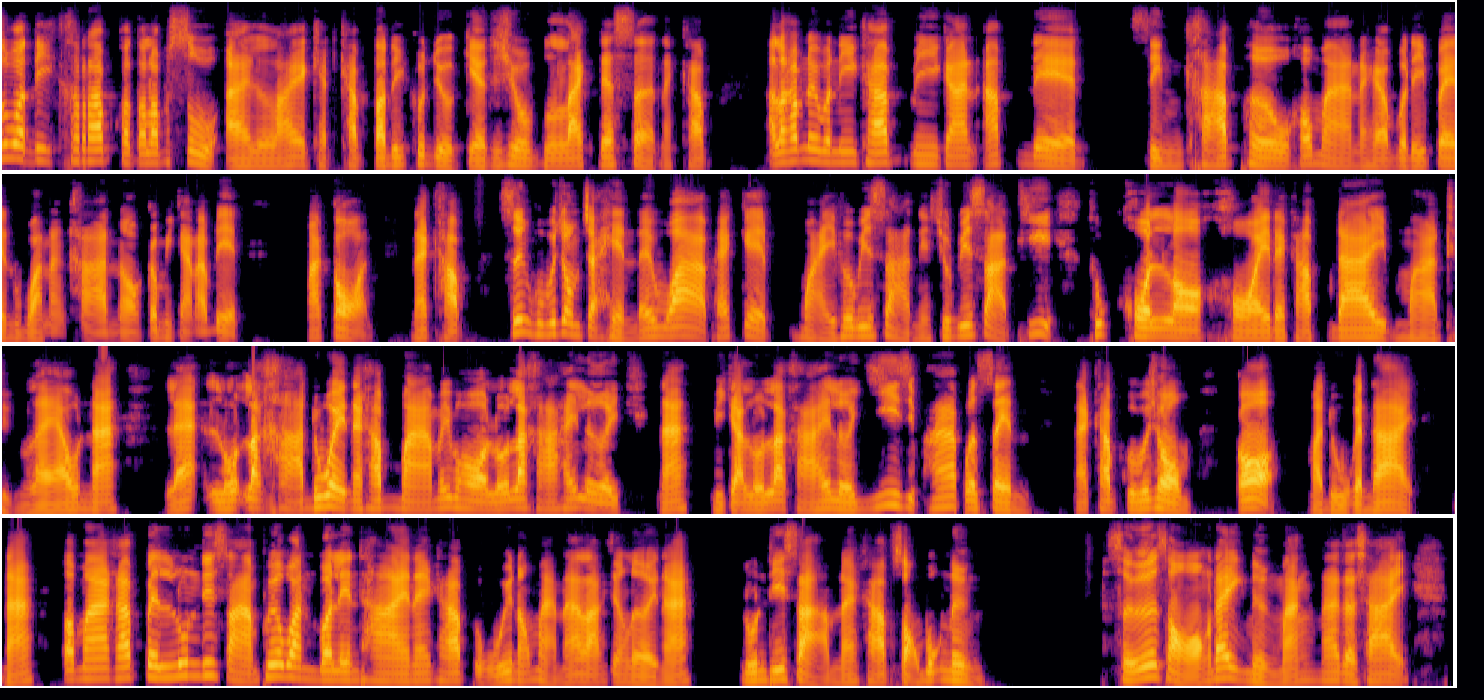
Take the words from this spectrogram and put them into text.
สวัสดีครับ ขอต้อนรับสู่ I Like a Cat ครับ ตอนนี้คุณอยู่เกมที่ชื่อว่า Black Desert นะครับ เอาละครับในวันนี้ครับ มีการอัปเดตสินค้า Pearl เข้ามานะครับ วันนี้เป็นวันอังคารเนาะ ก็มีการอัปเดตมาก่อนนะครับ ซึ่งคุณผู้ชมจะเห็นได้ว่าแพ็กเกจใหม่เพื่อวิสาดเนี่ย ชุดวิสาดที่ทุกคนรอคอยนะครับ ได้มาถึงแล้วนะ และลดราคาด้วยนะครับ มาไม่พอลดราคาให้เลยนะ มีการลดราคาให้เลย 25%นะครับคุณผู้ชม ก็มาดูกันได้ นะต่อมาครับเป็นรุ่นที่ 3 เพื่อวันวาเลนไทน์นะครับอุ้ยน้องหมาน่ารักจังเลยนะ รุ่นที่3นะครับ2บวก1ซื้อ 2 ได้อีก 1 มั้งน่าจะใช่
